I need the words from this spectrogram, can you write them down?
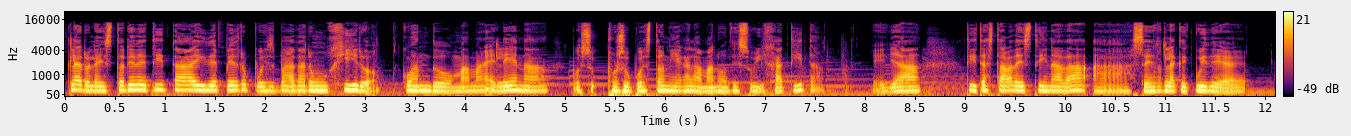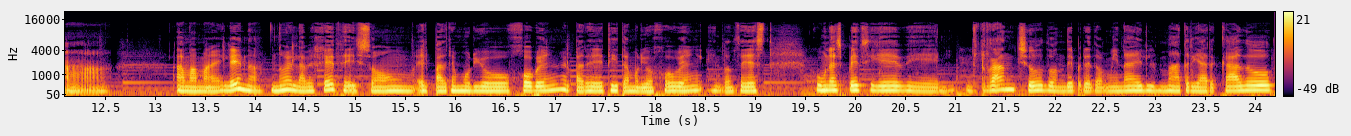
Claro, la historia de Tita y de Pedro pues va a dar un giro cuando mamá Elena, pues por supuesto niega la mano de su hija Tita. Ella, Tita estaba destinada a ser la que cuide a, a mamá Elena, ¿no? En la vejez y son, el padre murió joven, el padre de Tita murió joven, entonces una especie de rancho donde predomina el matriarcado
